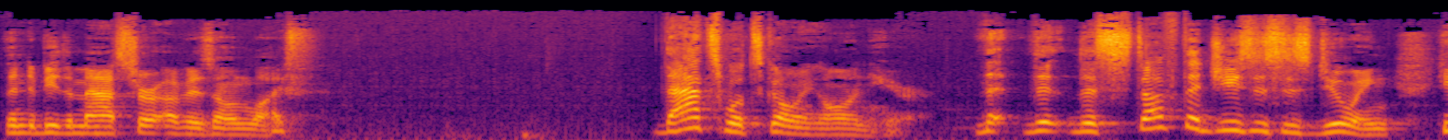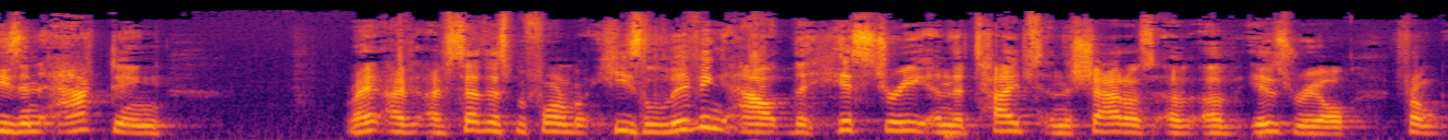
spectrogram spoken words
than to be the master of his own life. That's what's going on here. The, the, the stuff that Jesus is doing, he's enacting, right? I've, I've, said this before, but he's living out the history and the types and the shadows of, of Israel from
